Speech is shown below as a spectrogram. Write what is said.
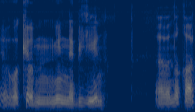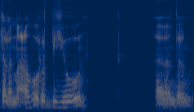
ve kem min nebiyyin efendim katele ma'ahu rabbiyun efendim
